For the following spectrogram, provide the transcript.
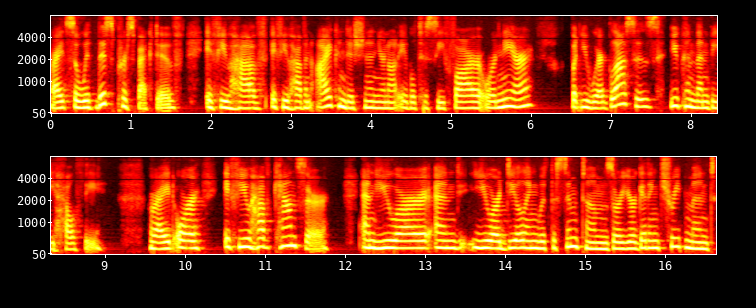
Right. So with this perspective, if you have, if you have an eye condition and you're not able to see far or near, but you wear glasses, you can then be healthy. Right. Or if you have cancer, and you are and you are dealing with the symptoms or you're getting treatment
